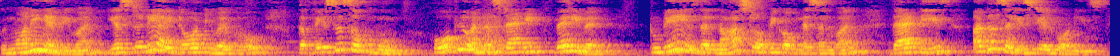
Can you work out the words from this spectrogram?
Good morning everyone. Yesterday I taught you about the phases of moon. Hope you understand it very well. Today is the last topic of lesson 1 that is other celestial bodies.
